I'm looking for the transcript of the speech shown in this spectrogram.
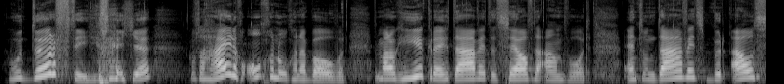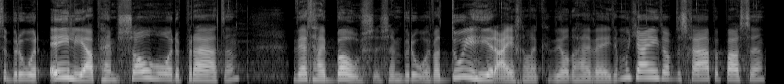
Hoe durft hij, weet je? Komt een heilig ongenoegen naar boven. Maar ook hier kreeg David hetzelfde antwoord. En toen Davids oudste broer Eliab hem zo hoorde praten, werd hij boos, dus zijn broer. Wat doe je hier eigenlijk, wilde hij weten. Moet jij niet op de schapen passen?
